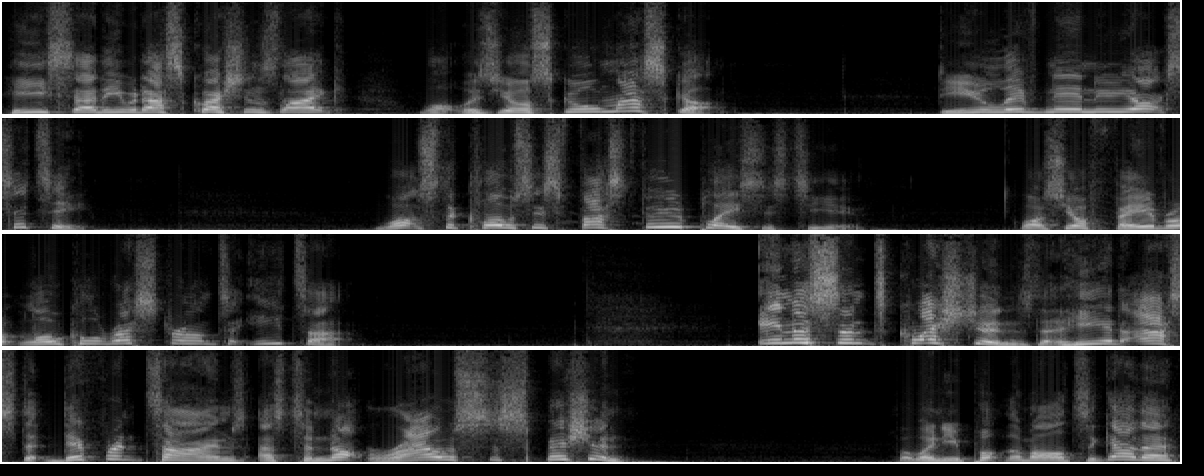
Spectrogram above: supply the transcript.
He said he would ask questions like What was your school mascot? Do you live near New York City? What's the closest fast food places to you? What's your favorite local restaurant to eat at? Innocent questions that he had asked at different times as to not rouse suspicion. But when you put them all together,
